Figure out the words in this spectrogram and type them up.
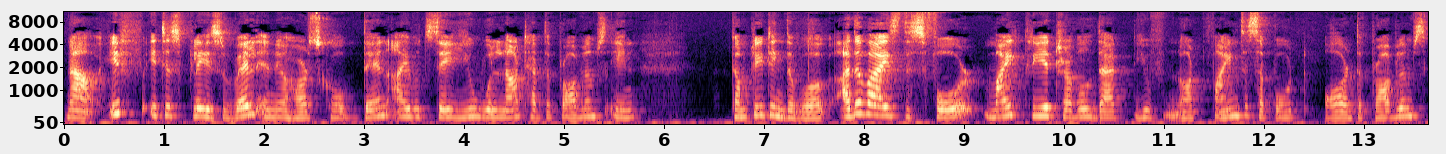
now if it is placed well in your horoscope, then I would say you will not have the problems in completing the work. Otherwise, this four might create trouble that you not find the support or the problems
